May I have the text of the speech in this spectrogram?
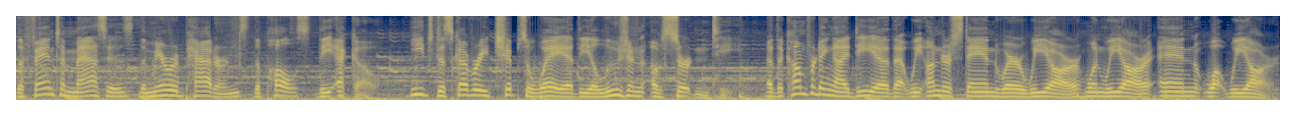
the phantom masses, the mirrored patterns, the pulse, the echo. Each discovery chips away at the illusion of certainty, at the comforting idea that we understand where we are, when we are, and what we are.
